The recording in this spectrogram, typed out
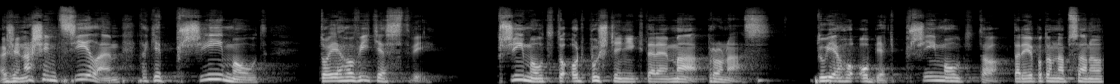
A že naším cílem tak je přijmout to jeho vítězství. Přijmout to odpuštění, které má pro nás. Tu jeho oběť. Přijmout to. Tady je potom napsáno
